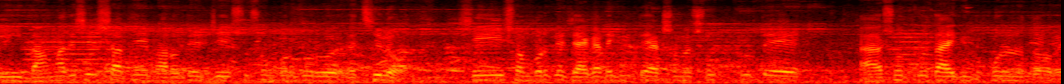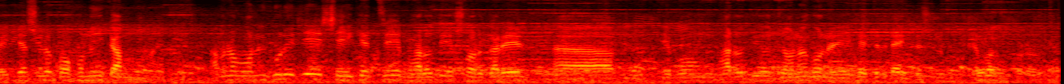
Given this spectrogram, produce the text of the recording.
এই বাংলাদেশের সাথে ভারতের যে সুসম্পর্ক ছিল, সেই সম্পর্কের জায়গাটা কিন্তু একসময় শত্রুতে শত্রুতায় কিন্তু পরিণত হবে। এটা আসলে কখনোই কাম্য নয়। আমরা মনে করি যে সেই ক্ষেত্রে ভারতীয় সরকারের এবং ভারতীয় জনগণের এই ক্ষেত্রে দায়িত্বশীল ভূমিকা পালন করা উচিত।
